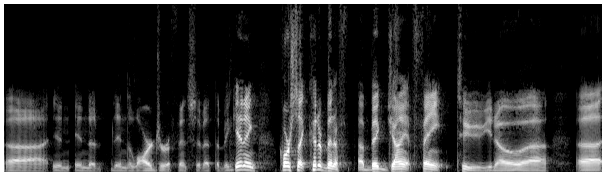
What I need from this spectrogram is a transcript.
Uh, in in the in the larger offensive at the beginning, of course, that could have been a, a big giant feint too. You know, uh, uh,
